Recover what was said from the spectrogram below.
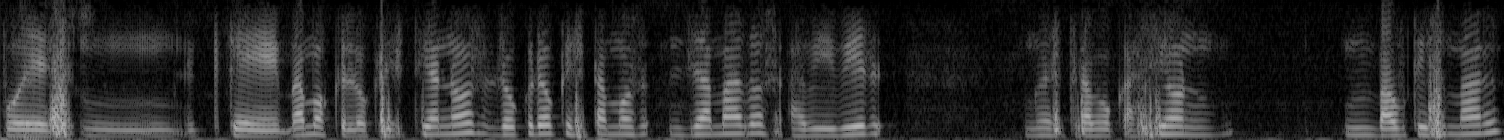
pues mm, que vamos que los cristianos yo creo que estamos llamados a vivir nuestra vocación bautismal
